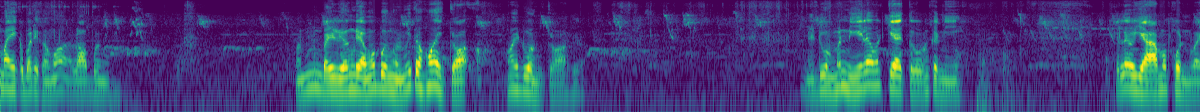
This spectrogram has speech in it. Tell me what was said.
ใหม่ๆก็บ่ได้เข้ามารอเบิ่ง มันมันใบเหลืองแล้วมาเบิ่งมันมีแต่ห้อยเจาะห้อยดวงเจาะพี่น้อในดวงมันหนีแล้วมันแก่ตัวมันก็หนีก็แล้วยามาพ่นไว้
